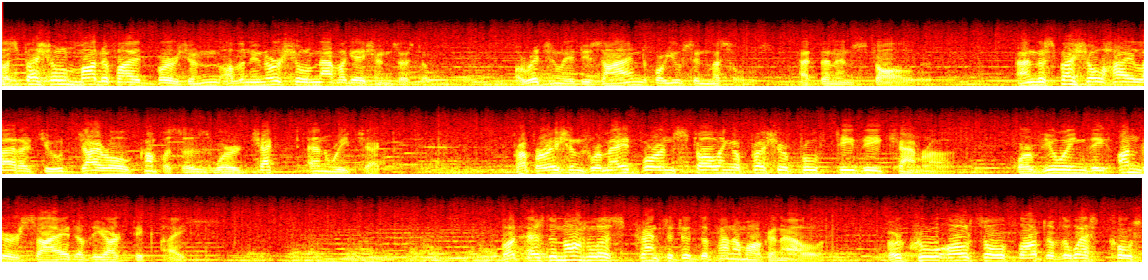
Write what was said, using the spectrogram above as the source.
A special modified version of an inertial navigation system, originally designed for use in missiles, had been installed. And the special high-latitude gyro compasses were checked and rechecked. Preparations were made for installing a pressure-proof TV camera for viewing the underside of the Arctic ice. But as the Nautilus transited the Panama Canal, her crew also thought of the West Coast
